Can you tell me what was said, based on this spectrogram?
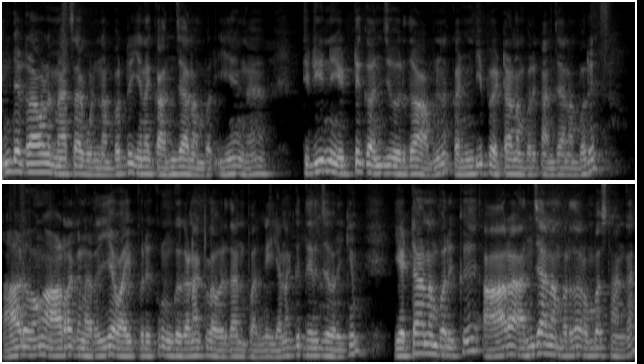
இந்த ட்ராவலில் மேட்ச் ஆகக்கூடிய நம்பர் எனக்கு அஞ்சாம் நம்பர் ஏங்க? திடீர்னு எட்டுக்கு அஞ்சு வருதா அப்படின்னா கண்டிப்பாக எட்டாம் நம்பருக்கு அஞ்சாம் நம்பர் ஆடுவாங்க. ஆடுறதுக்கு நிறைய வாய்ப்பு இருக்குது உங்கள் கணக்கில் வருதான்னு பாருங்கள் எனக்கு தெரிஞ்ச வரைக்கும் எட்டாம் நம்பருக்கு ஆறா அஞ்சாம் நம்பர் தான் ரொம்ப ஸ்ட்ராங்காக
